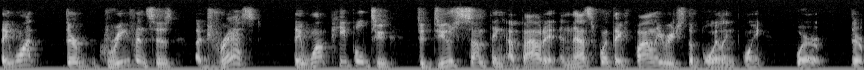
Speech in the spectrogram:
They want their grievances addressed. They want people to to do something about it, and that's what they finally reached the boiling point where their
